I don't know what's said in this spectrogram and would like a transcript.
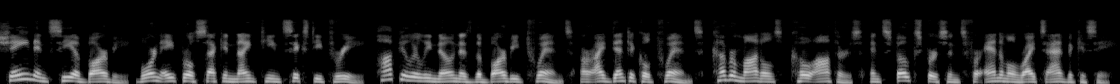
Shane and Sia Barbi, born April 2, 1963, popularly known as the Barbi twins, are identical twins, cover models, co-authors, and spokespersons for animal rights advocacy.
